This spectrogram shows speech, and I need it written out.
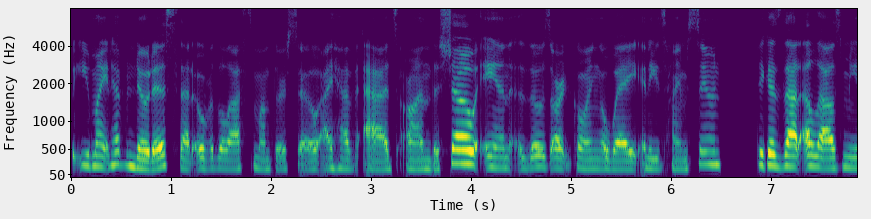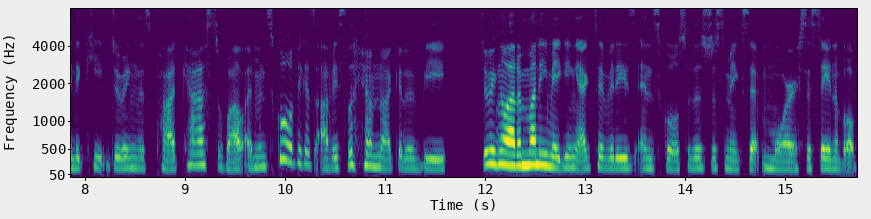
But you might have noticed that over the last month or so, I have ads on the show, and those aren't going away anytime soon because that allows me to keep doing this podcast while I'm in school because obviously I'm not going to be doing a lot of money making activities in school. So this just makes it more sustainable.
